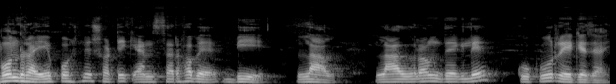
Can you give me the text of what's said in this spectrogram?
বন্ধুরা, এ প্রশ্নের সঠিক অ্যান্সার হবে বি, লাল। লাল রং দেখলে কুকুর রেগে যায়।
